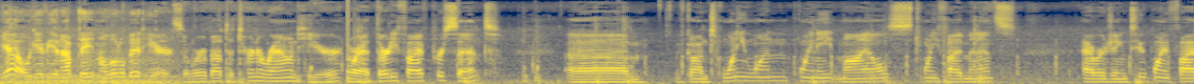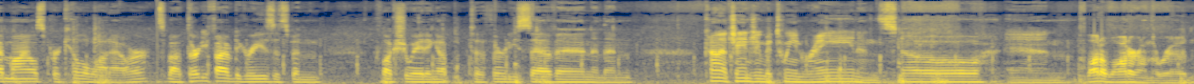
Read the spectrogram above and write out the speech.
yeah, we'll give you an update in a little bit here. So we're about to turn around here. We're at 35%. Um, we've gone 21.8 miles, 25 minutes, averaging 2.5 miles per kilowatt hour. It's about 35 degrees. It's been fluctuating up to 37 and then kind of changing between rain and snow and a lot of water on the road.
